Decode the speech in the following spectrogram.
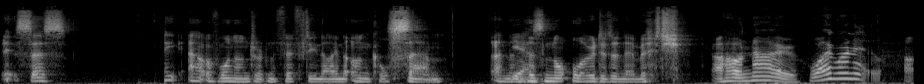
it says 8 out of 159 Uncle Sam, and then Yeah. has not loaded an image. Oh no! Why won't it? Uh,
